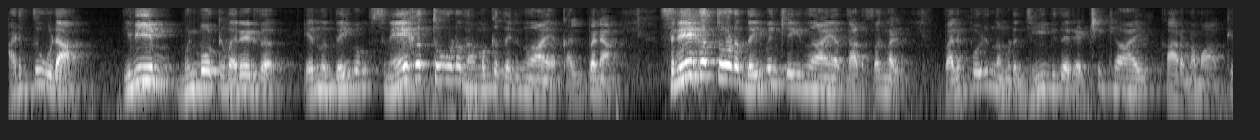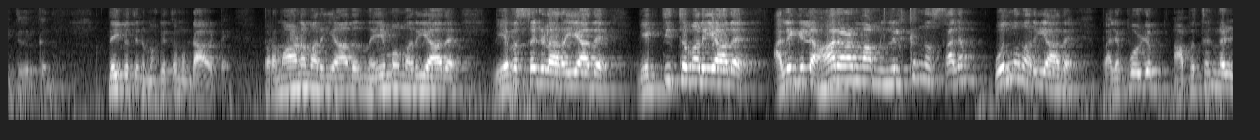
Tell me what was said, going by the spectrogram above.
അടുത്തുകൂടാ. ഇനിയും മുൻപോട്ട് വരരുത് എന്ന് ദൈവം സ്നേഹത്തോടെ നമുക്ക് തരുന്നതായ കൽപ്പന. സ്നേഹത്തോടെ ദൈവം ചെയ്യുന്നതായ തടസ്സങ്ങൾ പലപ്പോഴും നമ്മുടെ ജീവിത രക്ഷയ്ക്കായി കാരണമാക്കി തീർക്കുന്നു. ദൈവത്തിന് മഹത്വം ഉണ്ടാകട്ടെ പ്രമാണമറിയാതെ നിയമമറിയാതെ വ്യവസ്ഥകൾ അറിയാതെ വ്യക്തിത്വം അറിയാതെ അല്ലെങ്കിൽ ആരാണ് നാം നിൽക്കുന്ന സ്ഥലം ഒന്നും അറിയാതെ പലപ്പോഴും അബദ്ധങ്ങൾ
